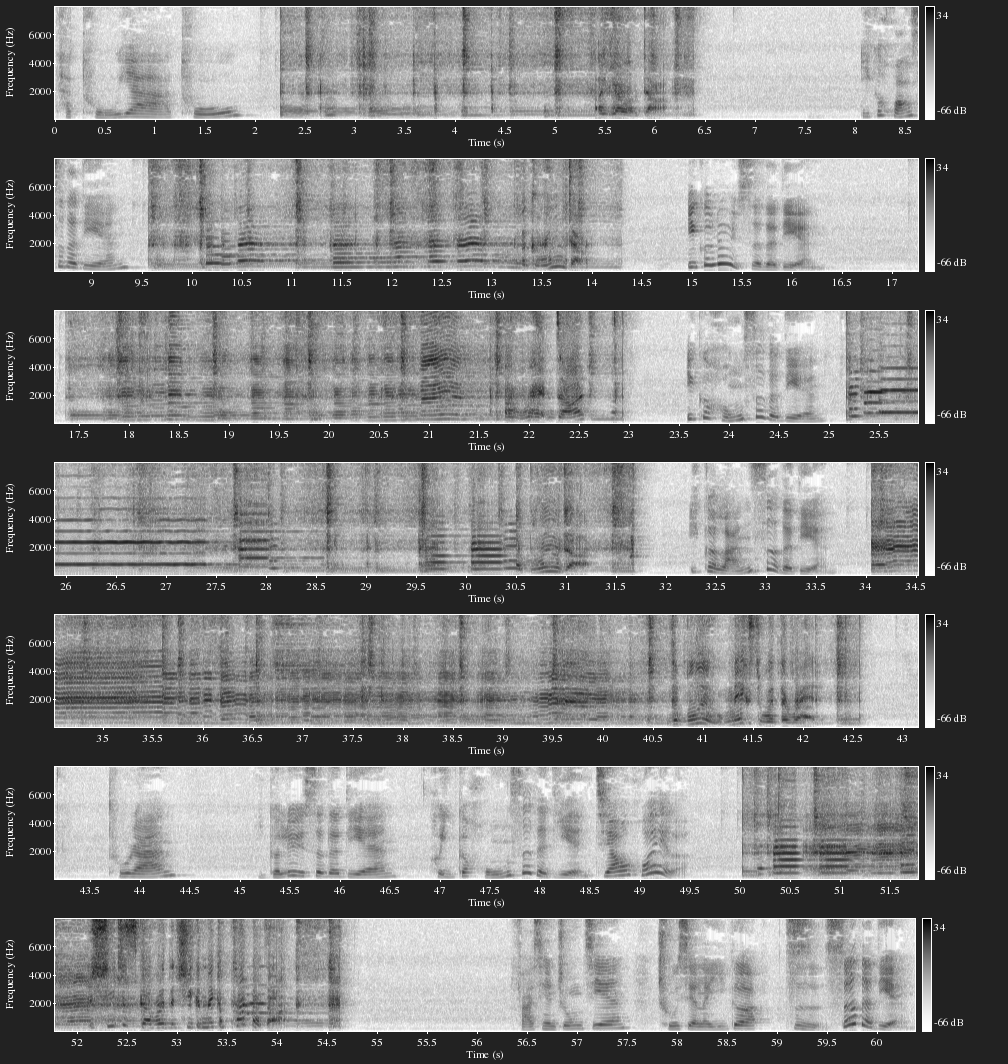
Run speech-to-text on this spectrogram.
他涂呀涂， A yellow dot. 一个黄色的点， A green dot. 一个绿色的点， A red dot. 一个红色的点， A blue dot. 一个蓝色的点， The blue mixed with the red. 突然，一个绿色的点和一个红色的点交汇了。 She discovered that she could make a purple dot. 发现中间出现了一个紫色的点。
